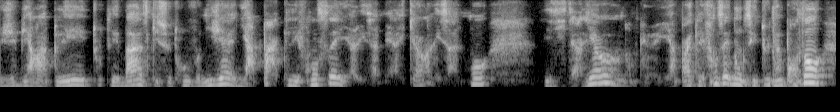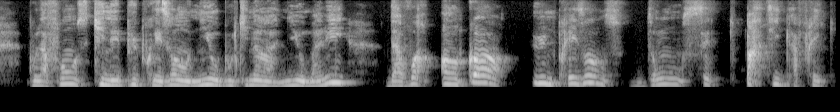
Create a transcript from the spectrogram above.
j'ai bien rappelé toutes les bases qui se trouvent au Niger. Il n'y a pas que les Français, il y a les Américains, les Allemands, les Italiens, donc il n'y a pas que les Français. Donc c'est tout important pour la France, qui n'est plus présent ni au Burkina ni au Mali, d'avoir encore une présence dans cette partie de l'Afrique.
